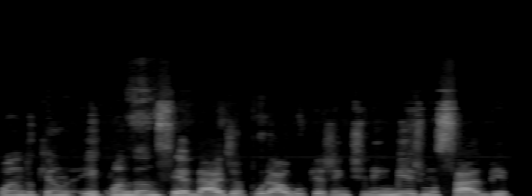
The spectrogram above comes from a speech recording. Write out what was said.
Quando que, e quando a ansiedade é por algo que a gente nem mesmo sabe?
